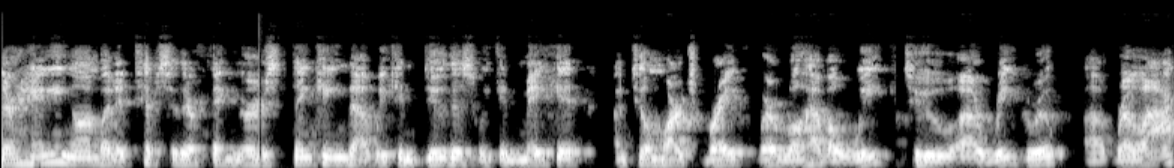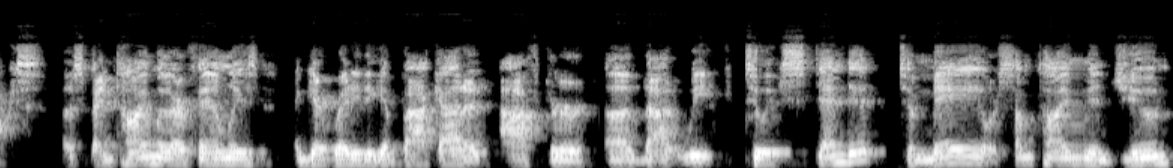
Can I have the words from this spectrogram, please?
They're hanging on by the tips of their fingers, thinking that we can do this, we can make it until March break, where we'll have a week to uh, regroup, uh, relax, uh, spend time with our families, and get ready to get back at it after uh, that week. To extend it to May or sometime in June,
